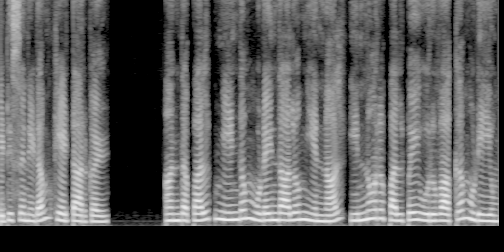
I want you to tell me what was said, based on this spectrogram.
எடிசனிடம் கேட்டார்கள். அந்த பல்ப் மீண்டும் உடைந்தாலும் என்னால் இன்னொரு பல்பை உருவாக்க முடியும்.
